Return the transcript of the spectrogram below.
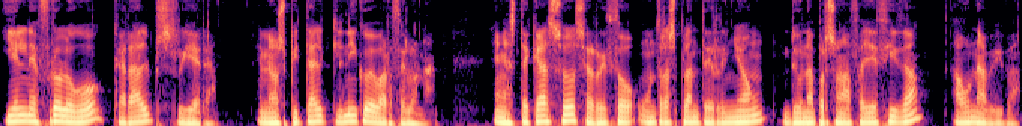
y el nefrólogo Caralps Riera en el Hospital Clínico de Barcelona. En este caso se realizó un trasplante de riñón de una persona fallecida a una viva.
